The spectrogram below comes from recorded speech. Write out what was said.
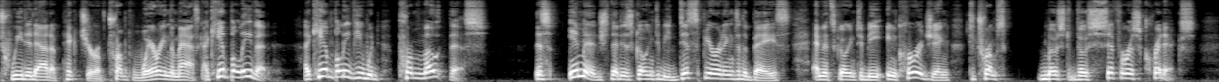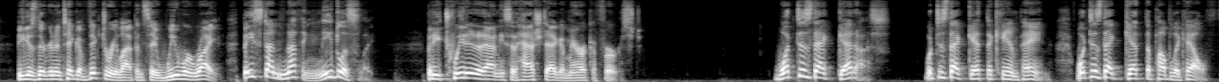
tweeted out a picture of Trump wearing the mask. I can't believe it. I can't believe he would promote this. This image that is going to be dispiriting to the base and it's going to be encouraging to Trump's most vociferous critics because they're going to take a victory lap and say, we were right, based on nothing, needlessly. But he tweeted it out and he said, hashtag America first. What does that get us? What does that get the campaign? What does that get the public health?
